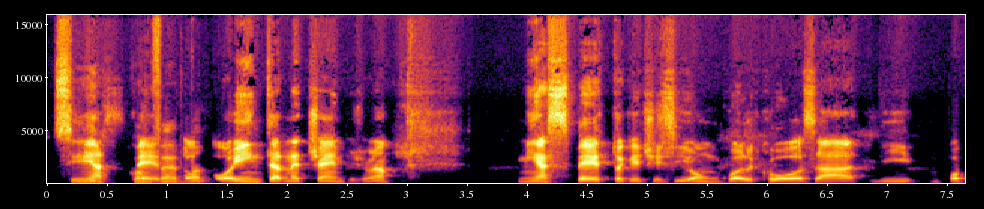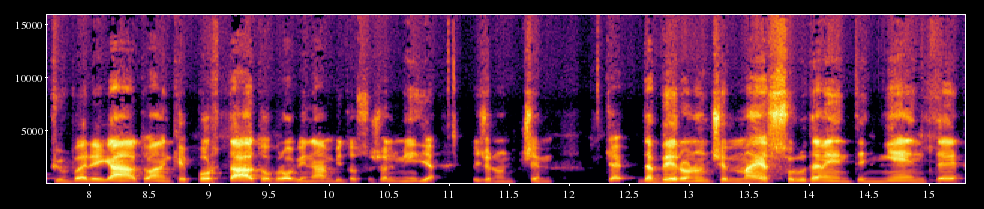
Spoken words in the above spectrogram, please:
Sì, mi aspetto, o internet championship no? mi aspetto che ci sia un qualcosa di un po' più variegato anche portato proprio in ambito social media. Invece non c'è cioè, davvero non c'è mai assolutamente niente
